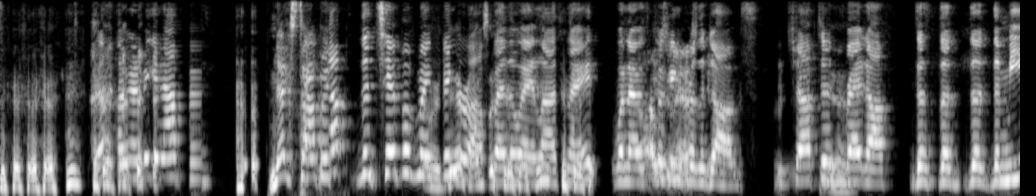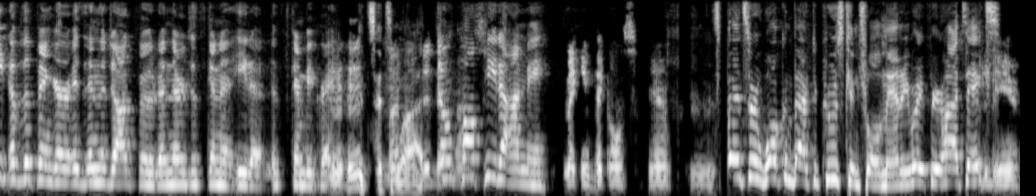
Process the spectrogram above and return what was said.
Yeah, I'm gonna make it happen. Next topic. chopped the tip of my Oh, finger off, by the way, last night when I was I was cooking for the ask dogs. Chopped it Yeah. right off. The, the the the meat of the finger is in the dog food, and they're just gonna eat it. It's gonna be great. Mhm. It's- it's a My mom lot. Don't call once, PETA on me. making pickles. Yeah, Mm, Spencer, welcome back to Kruse Control, man. Are you ready for your hot good takes? to be here.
